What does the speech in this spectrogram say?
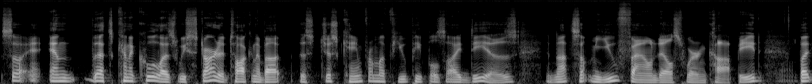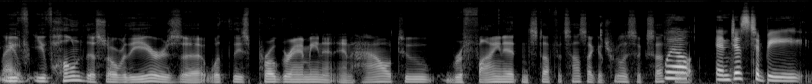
so, and that's kind of cool. As we started talking about this, just came from a few people's ideas, and not something you found elsewhere and copied. But Right. you've you've honed this over the years uh, with these programming and, and how to refine it and stuff. It sounds like it's really successful. Well, and just to be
